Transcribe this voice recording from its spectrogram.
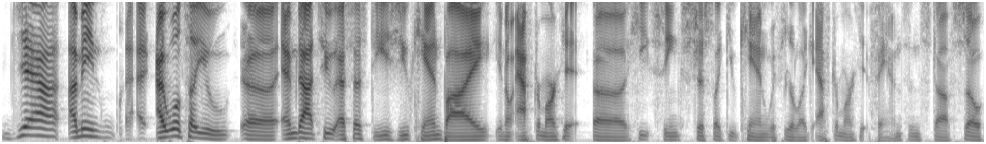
Yeah, I mean, I, I will tell you, uh, M.2 SSDs you can buy, you know, aftermarket uh, heat sinks just like you can with your like aftermarket fans and stuff. So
